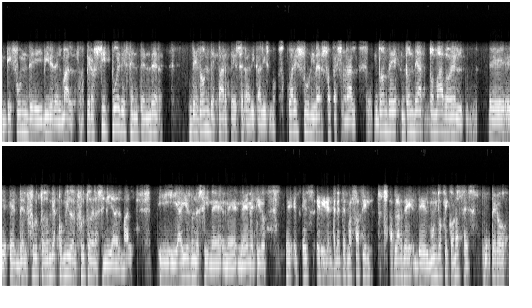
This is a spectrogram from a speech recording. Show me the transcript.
difunde y vive del mal, pero sí puedes entender de dónde parte ese radicalismo, cuál es su universo personal, dónde, dónde ha tomado él eh, eh, del fruto, donde ha comido el fruto de la semilla del mal. Y ahí es donde sí me, he metido. Eh, es Evidentemente es más fácil hablar del mundo que conoces, pero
